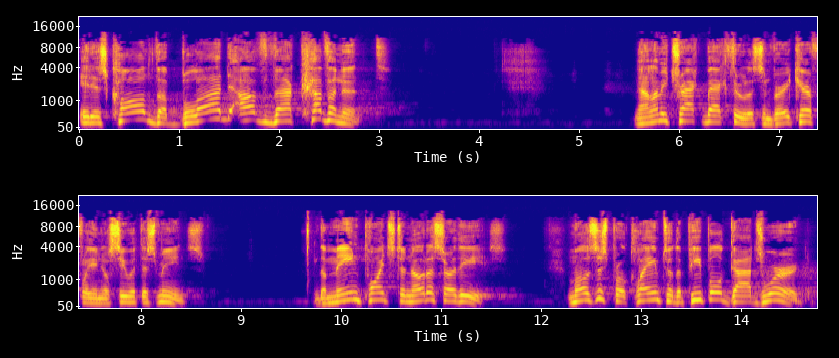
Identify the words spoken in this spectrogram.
It is called the blood of the covenant. Now let me track back through. Listen very carefully and you'll see what this means. The main points to notice are these. Moses proclaimed to the people God's word.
